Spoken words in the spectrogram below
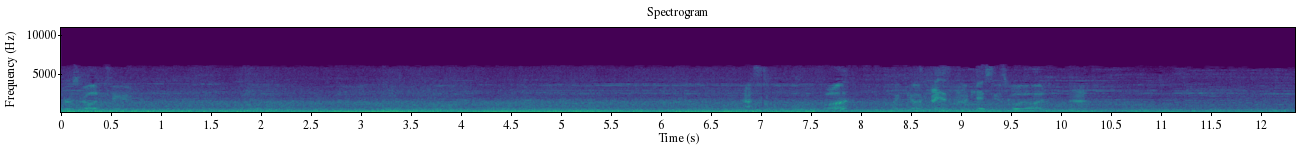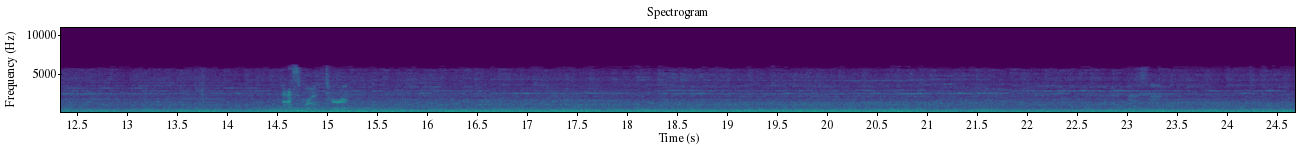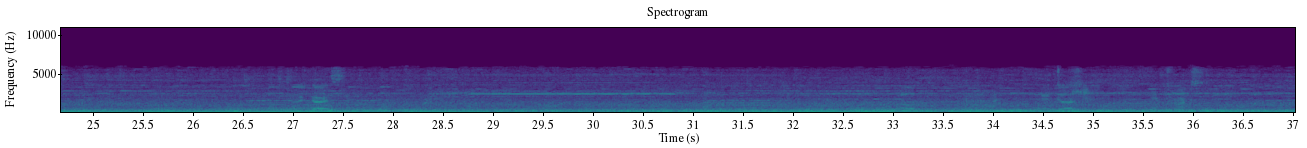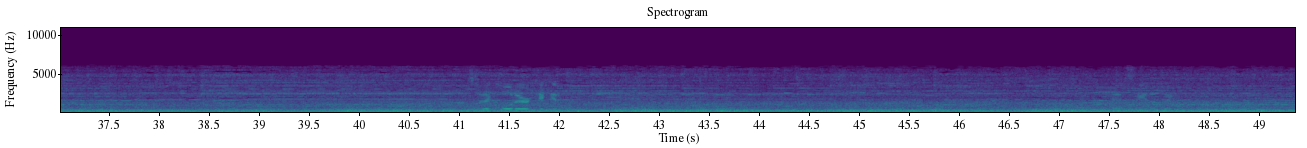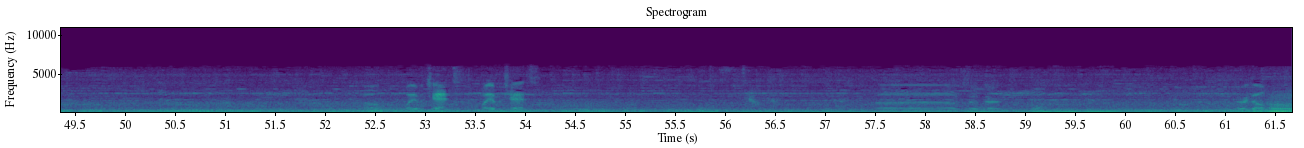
number's relative. That's what? I can't, I can't see what's going on. Yeah. That's wrong turn. Guys. Cold air kicking. Oh, might have a chance. Might have a chance. Uh, okay. There we go.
